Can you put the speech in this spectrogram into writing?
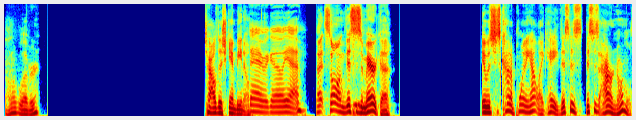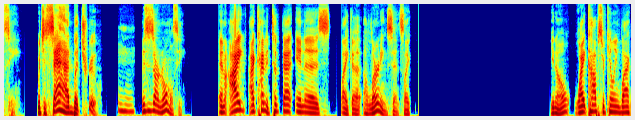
Donald Glover. Childish Gambino. There we go. Yeah. that song this is america it was just kind of pointing out like hey this is this is our normalcy which is sad but true hmm this is our normalcy and i i kind of took that in a like a, a learning sense like you know white cops are killing black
